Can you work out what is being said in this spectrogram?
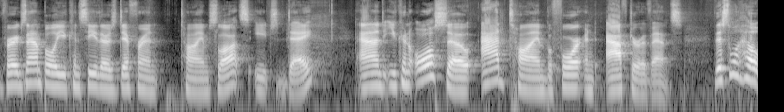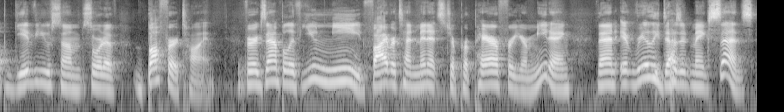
For example, you can see there's different time slots each day. And you can also add time before and after events. This will help give you some sort of buffer time. For example, if you need five or 10 minutes to prepare for your meeting, then it really doesn't make sense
